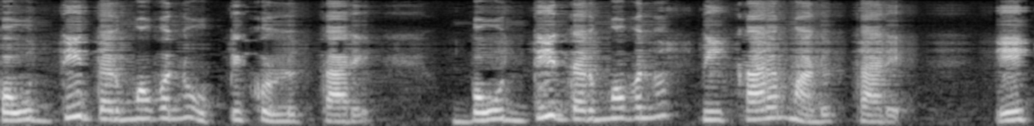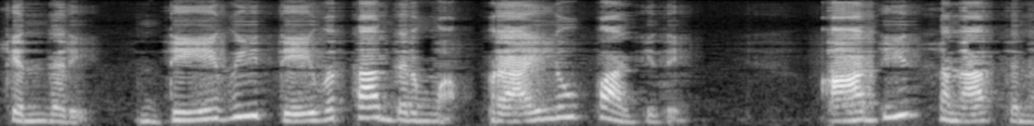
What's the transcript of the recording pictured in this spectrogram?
ಬೌದ್ಧಿ ಧರ್ಮವನ್ನು ಒಪ್ಪಿಕೊಳ್ಳುತ್ತಾರೆ, ಬೌದ್ಧಿ ಧರ್ಮವನ್ನು ಸ್ವೀಕಾರ ಮಾಡುತ್ತಾರೆ. ಏಕೆಂದರೆ ದೇವಿ ದೇವತಾ ಧರ್ಮ ಪ್ರಾಯಲೋಪ ಆಗಿದೆ. ಆದಿ ಸನಾತನ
